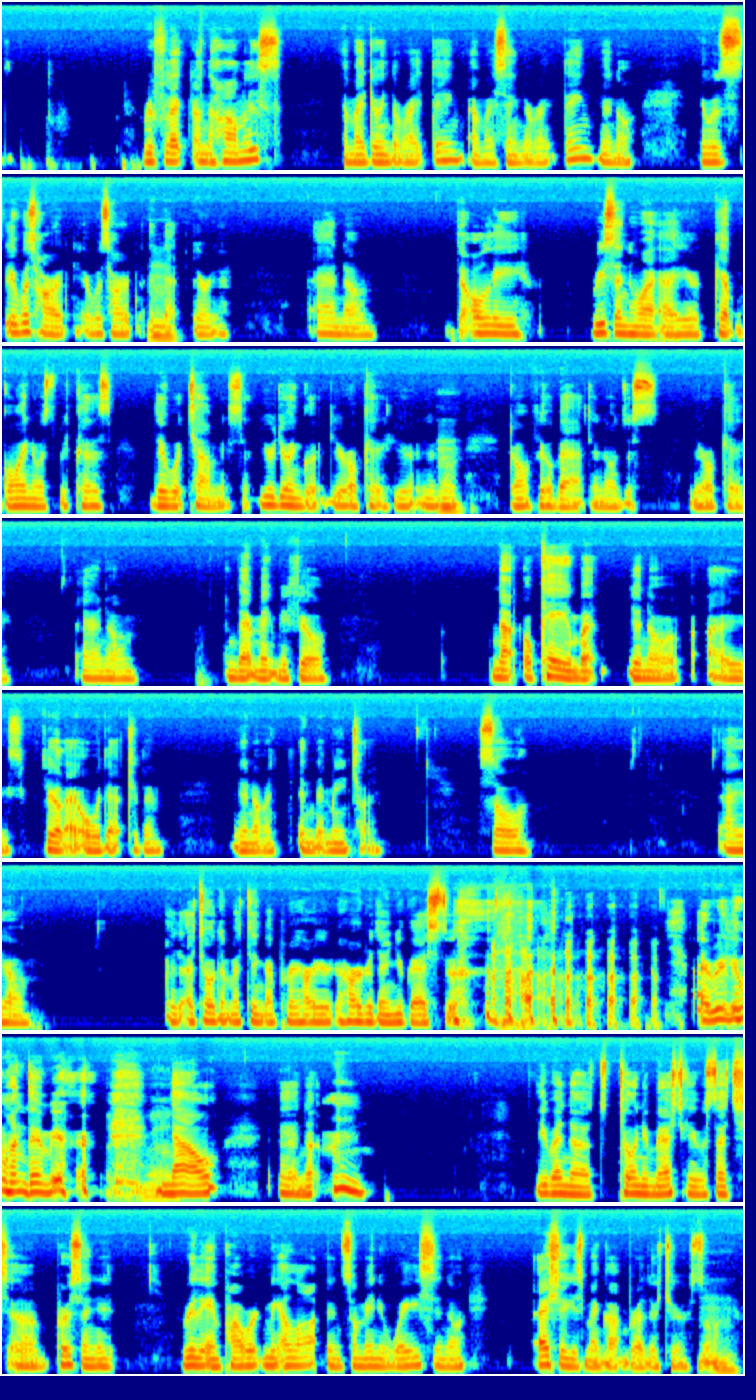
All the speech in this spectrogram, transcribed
reflect on the homilies. Am I doing the right thing? Am I saying the right thing? You know, it was it was hard. It was hard in Mm. that area, and um, the only reason why I uh, kept going was because they would tell me, "You're doing good. You're okay. You you know, don't feel bad. You know, just you're okay." and um, and that made me feel not okay, but you know, I feel I owe that to them, you know, in, in the meantime. So I um I, I told them I think I pray harder harder than you guys do. I really want them here now, and uh, even uh, Tony Meshke was such a person. He really empowered me a lot in so many ways. You know, actually, he's my god brother too. So, Mm.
